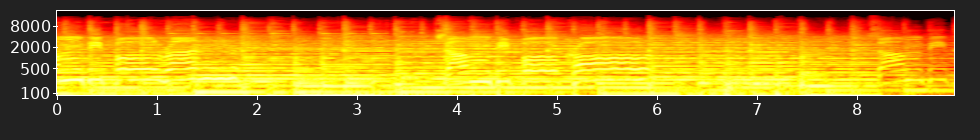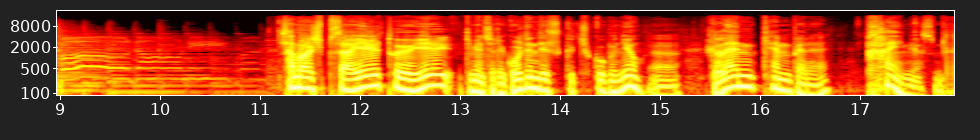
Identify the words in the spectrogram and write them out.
Some people run, some people crawl, some people don't even. 3월 14일 토요일 김현철의 골든 디스크 축곡은요. 어, 글렌 캠벨의 타임이었습니다.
